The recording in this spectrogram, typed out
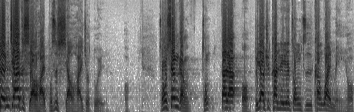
人家的小孩不是小孩就对了。从香港，从大家哦，不要去看那些中资，看外媒哦。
